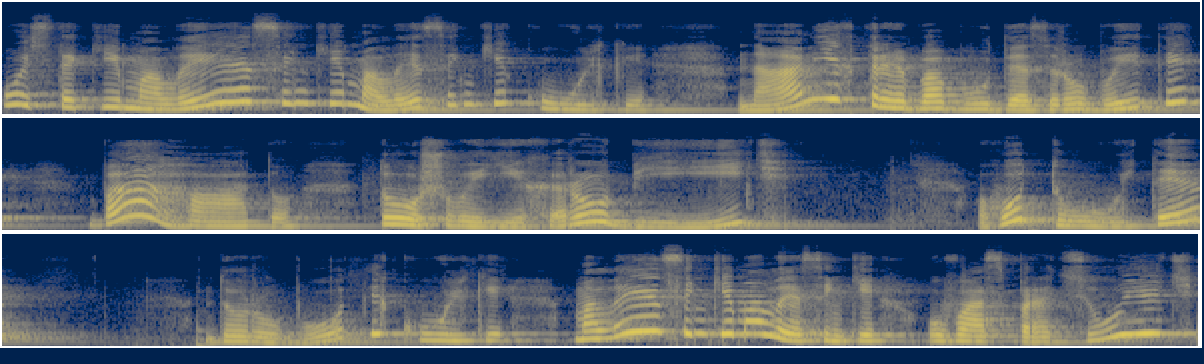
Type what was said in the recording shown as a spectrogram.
ось такі малесенькі, малесенькі кульки. Нам їх треба буде зробити багато. Тож ви їх робіть. готуйте до роботи кульки. Малесенькі-малесенькі. У вас працюють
